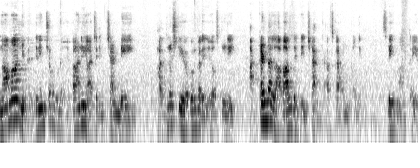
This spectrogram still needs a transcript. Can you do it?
నామాన్ని ప్రతినిత్యం జపాన్ని ఆచరించండి. అదృష్టి యోగం కలిగి వస్తుంది. అఖండ లాభాలు తెద్దించడానికి ఆస్కారం ఉంటుంది. శ్రీమాత్రేయ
